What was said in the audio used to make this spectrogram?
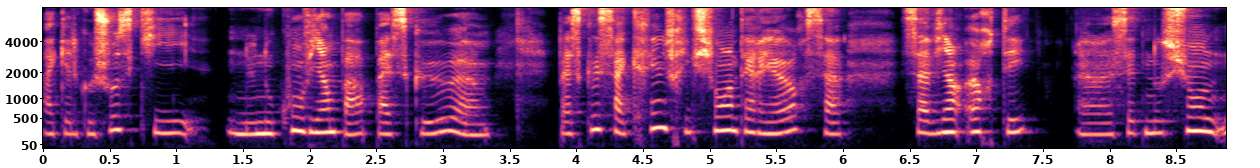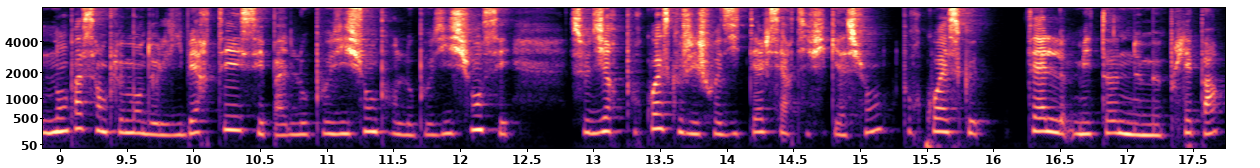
à quelque chose qui ne nous convient pas parce que, euh, parce que ça crée une friction intérieure, ça, ça vient heurter euh, cette notion non pas simplement de liberté, c'est pas de l'opposition pour l'opposition, c'est se dire pourquoi est-ce que j'ai choisi telle certification, pourquoi est-ce que telle méthode ne me plaît pas,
